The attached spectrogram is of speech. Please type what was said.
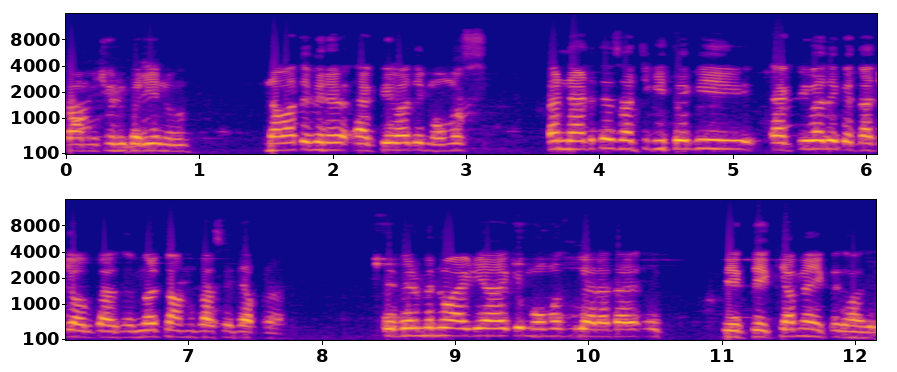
ਕੰਮ ਸ਼ੁਰੂ ਕਰੀਏ ਨੂੰ। ਨਵਾਂ ਤੇ ਫਿਰ ਐਕਟਿਵਾ ਦੇ ਮੋਮੋਸ ਮੈਂ ਨੈਟ ਤੇ ਸਰਚ ਕੀਤੇ ਕਿ ਐਕਟਿਵਾ ਦੇ ਕਿੱਦਾਂ ਜੌਬ ਕਰ ਸਕਦੇ ਮੈਂ ਕੰਮ ਕਰ ਸਕਦੇ ਆਪਣਾ। ਤੇ ਫਿਰ ਮੈਨੂੰ ਆਈਡੀਆ ਆਇਆ ਕਿ ਮੋਮੋਸ ਵਗੈਰਾ ਦਾ ਇੱਕ ਦੇਖ ਦੇਖਿਆ ਮੈਂ ਇੱਕ ਥਾਂ ਤੇ।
